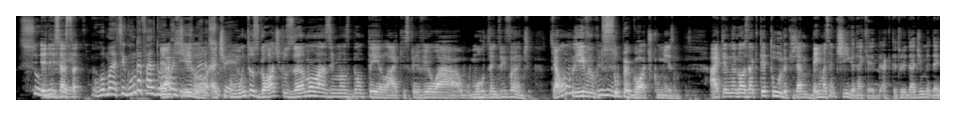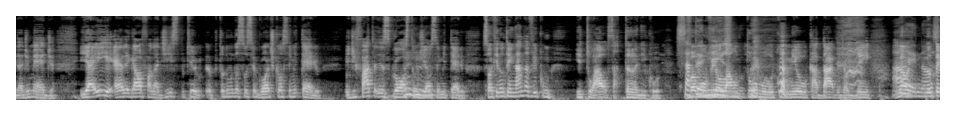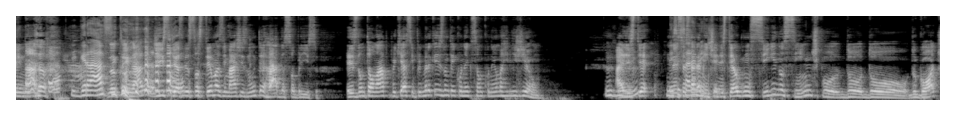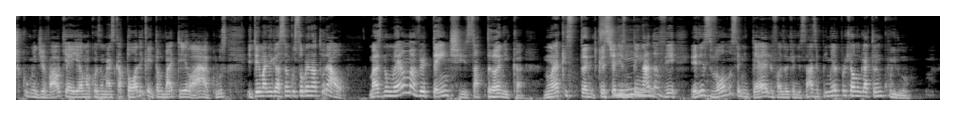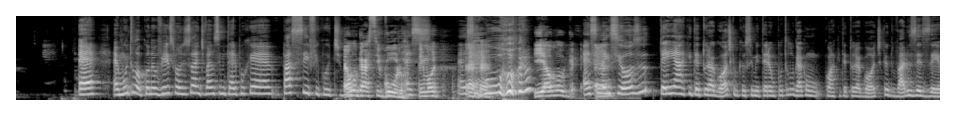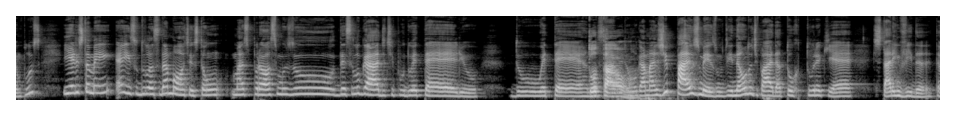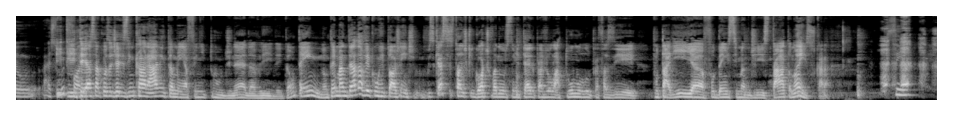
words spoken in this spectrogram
Super. Eles, essa... o segunda fase do é romantismo aquilo, era super. É tipo, muitos góticos amam as irmãs Brontë lá, que escreveu a... O Morro dos Ventos Vivante. Que é um livro uhum. super gótico mesmo. Aí tem o negócio da arquitetura, que já é bem mais antiga, né? Que é a arquitetura da Idade, da Idade Média. E aí é legal falar disso, porque todo mundo associa o gótico ao cemitério. E de fato eles gostam uhum. de ir ao uhum. cemitério. Só que não tem nada a ver com ritual satânico. Satanismo. Vamos violar um túmulo, comer o cadáver de alguém. Não, Ai, não tem nada. Que gráfico. Não tem nada disso. e as pessoas têm umas imagens muito erradas sobre isso. Eles não estão lá porque, assim, primeiro que eles não têm conexão com nenhuma religião. Uhum. Aí eles têm. Necessariamente, né? eles têm algum signo, sim, tipo, do, do, do gótico medieval, que aí é uma coisa mais católica, então vai ter lá a cruz. E tem uma ligação com o sobrenatural. Mas não é uma vertente satânica. Não é cristã, cristianismo, não tem nada a ver. Eles vão no cemitério fazer o que eles fazem, primeiro porque é um lugar tranquilo. É, é muito louco. Quando eu vi eles falando disso, ah, a gente vai no cemitério porque é pacífico. Tipo, é um lugar seguro. É, tem. É seguro. e é um lugar. É silencioso. É... Tem a arquitetura gótica, porque o cemitério é um puto lugar com, com arquitetura gótica, vários exemplos. E eles também, é isso, do lance da morte. Eles estão mais próximos do, desse lugar, de tipo, do etéreo, do eterno, Total. sabe? Um lugar mais de paz mesmo. E não do tipo, ah, da tortura que é estar em vida. Então, acho muito E, e tem essa coisa de eles encararem também a finitude, né, da vida. Então tem, não tem, mas não tem nada a ver com o ritual. Gente, esquece a história de que gótico vai no cemitério para violar túmulo, para fazer putaria, fuder em cima de estátua. Não é isso, cara. Sim.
